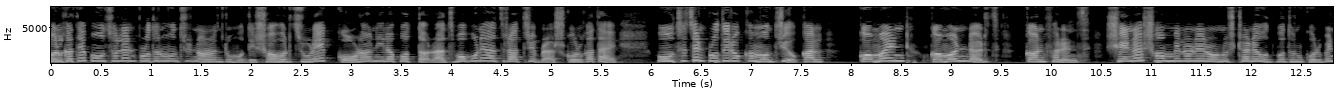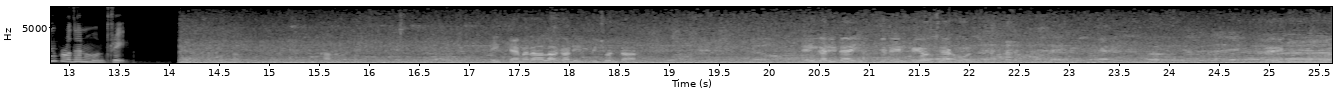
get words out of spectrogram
কলকাতায় পৌঁছলেন প্রধানমন্ত্রী নরেন্দ্র মোদী। শহর জুড়ে কড়া নিরাপত্তা। রাজভবনে আজ রাত্রিব্রাস কলকাতায় পৌঁছেছেন প্রতিরক্ষা মন্ত্রীও কাল কমান্ড কমান্ডার্স কনফারেন্স। সেনা সম্মেলনের অনুষ্ঠানে উদ্বোধন করবেন প্রধানমন্ত্রী। এই ক্যামেরাওয়ালা গাড়ির পিছনটা। এই গাড়িটাই, যেটা এন্ট্রি হচ্ছে এখন। Very good visual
